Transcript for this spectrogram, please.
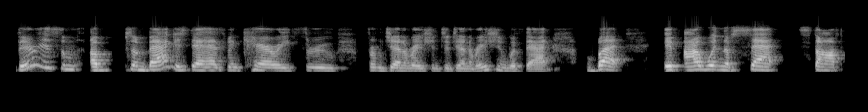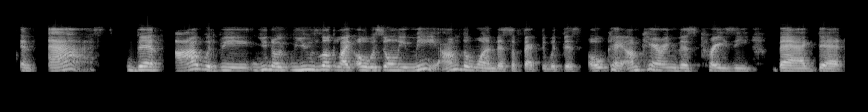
there is some uh, some baggage that has been carried through from generation to generation with that. But if i wouldn't have sat stopped and asked then i would be you know you look like oh it's only me. I'm the one that's affected with this. Okay i'm carrying this crazy bag that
